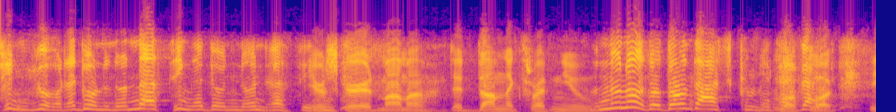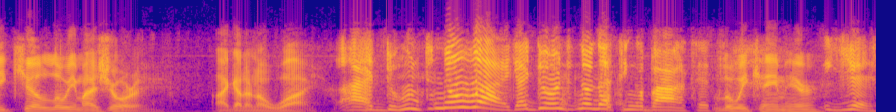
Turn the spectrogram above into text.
senor, I don't know nothing. I don't know nothing. You're scared, Mama. Did Dominic threaten you? No, no, no, don't ask me. Look, look. He killed Louis Maggiore. I gotta know why. I don't know why. I don't know nothing about it. Louis came here? Yes.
